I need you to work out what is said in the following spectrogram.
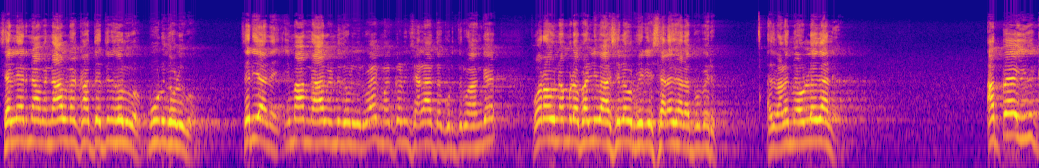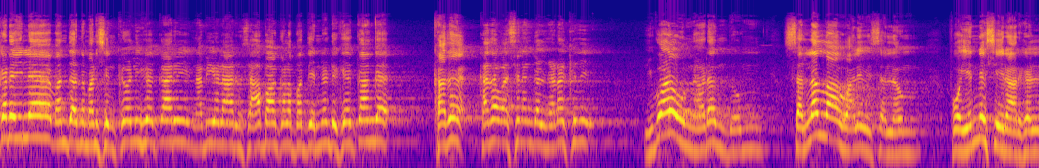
சில நேரம் நாம் நாலு ரக்காத்து எத்தனை சொல்லுவோம்? மூணு தொழுவோம் சரியானே? இமாம் நாலு ரெண்டு தொழுகிடுவார் மக்களும் சலாத்தை கொடுத்துருவாங்க. உறவு நம்மளோட பள்ளிவாசலில் ஒரு பெரிய சலசலப்பு வரும் அது வளமை உள்ளதானே அப்போ இதுக்கடையில் வந்து அந்த மனுஷன் கேள்வி கேட்காரு. நபிகளாரும் சாபாக்களை பற்றி என்னென்று கேட்காங்க? கதை கதை வசனங்கள் நடக்குது. இவ்வளவு நடந்தும் ஸல்லல்லாஹு அலைவு செல்லும் போய் என்ன செய்கிறார்கள்?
